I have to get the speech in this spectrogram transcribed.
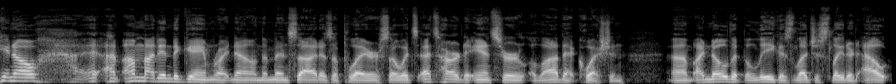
you know, I, I'm- I'm not in the game right now on the men's side as a player, so it's that's hard to answer a lot of that question. Um, I know that the league has legislated out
